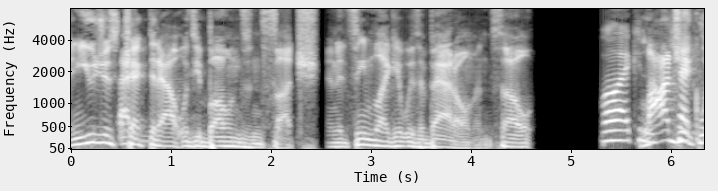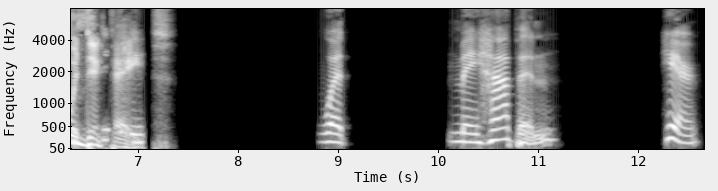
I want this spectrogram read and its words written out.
And you just That- checked it out with your bones and such, and it seemed like it was a bad omen. So Well, I can logic would dictate. what may happen. Here,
